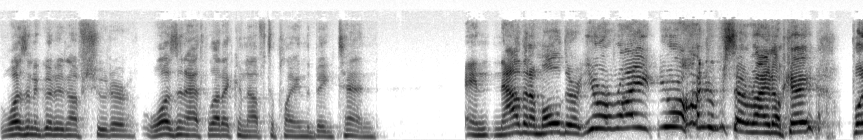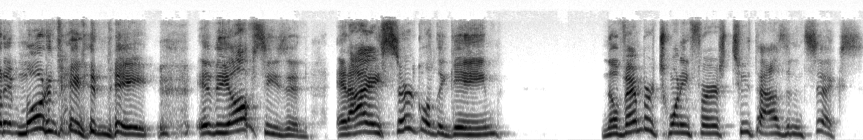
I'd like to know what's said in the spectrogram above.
wasn't a good enough shooter, wasn't athletic enough to play in the Big Ten. And now that I'm older, you were right. You were 100% right. Okay. But it motivated me in the offseason. And I circled the game November 21st, 2006.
